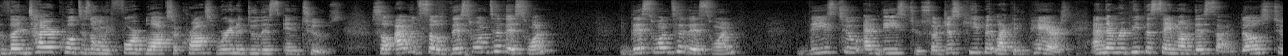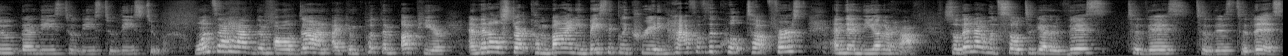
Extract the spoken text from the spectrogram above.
the entire quilt is only four blocks across, we're going to do this in twos. So I would sew this one to this one, this one to this one, these two and these two. So just keep it like in pairs. And then repeat the same on this side. Those two, then these two, these two, these two. Once I have them all done, I can put them up here and then I'll start combining, basically creating half of the quilt top first and then the other half. So then I would sew together this to this to this to this.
